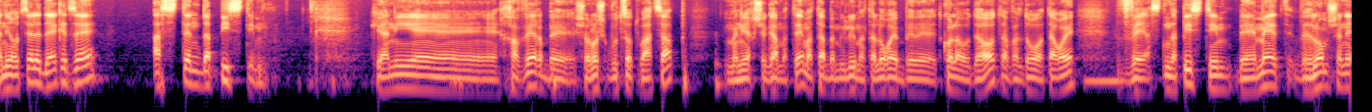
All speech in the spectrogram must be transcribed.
אני רוצה לדייק את זה, הסטנדאפיסטים. כי אני אה, חבר בשלוש קבוצות וואטסאפ, אני מניח שגם אתם, אתה במילואים, אתה לא רואה את כל ההודעות, אבל דרור, אתה רואה, והסטנדאפיסטים, באמת, ולא משנה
